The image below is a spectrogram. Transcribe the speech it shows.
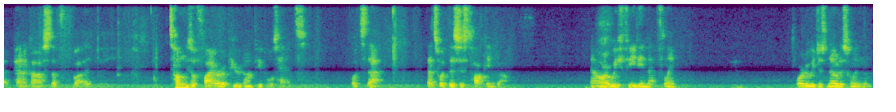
At Pentecost, the fi- tongues of fire appeared on people's heads. What's that? That's what this is talking about. Now, are we feeding that flame? Or do we just notice when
